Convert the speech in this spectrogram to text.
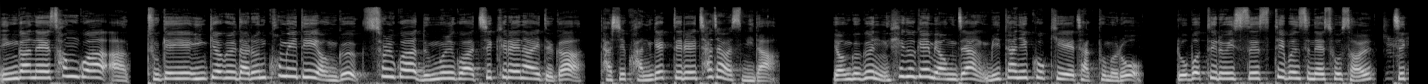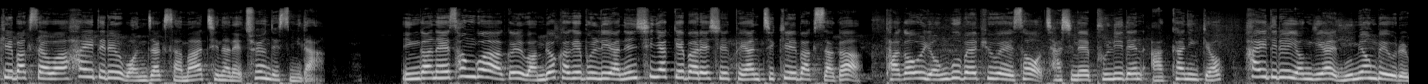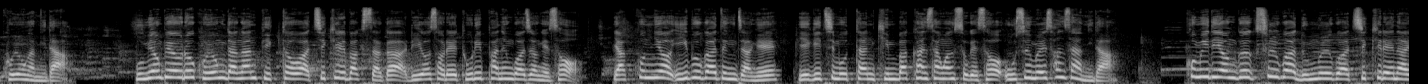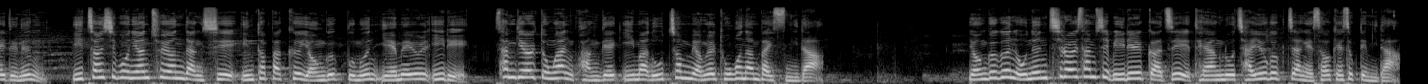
인간의 선과 악, 두 개의 인격을 다룬 코미디 연극 술과 눈물과 지킬앤하이드가 다시 관객들을 찾아왔습니다. 연극은 희극의 명장 미타니 코키의 작품으로 로버트 루이스 스티븐슨의 소설 지킬 박사와 하이드를 원작 삼아 지난해 초연됐습니다. 인간의 선과 악을 완벽하게 분리하는 신약 개발에 실패한 지킬 박사가 다가올 연구 발표회에서 자신의 분리된 악한 인격 하이드를 연기할 무명 배우를 고용합니다. 무명 배우로 고용당한 빅터와 지킬 박사가 리허설에 돌입하는 과정에서 약혼녀 이브가 등장해 예기치 못한 긴박한 상황 속에서 웃음을 선사합니다. 코미디 연극 술과 눈물과 지킬의 나이드는 2015년 초연 당시 인터파크 연극 부문 예매율 1위, 3개월 동안 관객 2만 5천 명을 동원한 바 있습니다. 연극은 오는 7월 31일까지 대학로 자유극장에서 계속됩니다.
